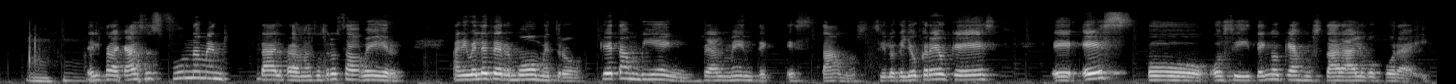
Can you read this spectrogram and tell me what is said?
El fracaso es fundamental para nosotros saber a nivel de termómetro, qué tan bien realmente estamos. Si lo que yo creo que es, eh, es o, o si tengo que ajustar algo por ahí.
